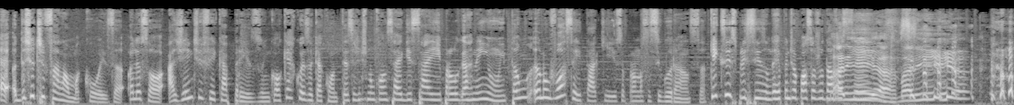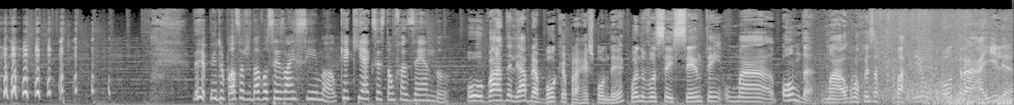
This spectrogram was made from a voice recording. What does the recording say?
É, deixa eu te falar uma coisa. Olha só, a gente ficar preso em qualquer coisa que aconteça, a gente não consegue sair pra lugar nenhum. Então eu não vou aceitar que isso é pra nossa segurança. O que, que vocês precisam? De repente eu posso ajudar Maria, vocês. Maria! De repente eu posso ajudar vocês lá em cima. O que, que é que vocês estão fazendo? O guarda ele abre a boca pra responder quando vocês sentem uma onda, uma alguma coisa bateu contra a ilha,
